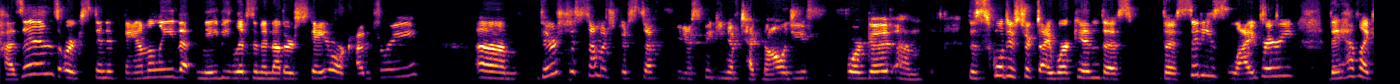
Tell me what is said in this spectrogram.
cousins or extended family that maybe lives in another state or country. Um, there's just so much good stuff, you know, speaking of technology for good. Um, the school district I work in, the the city's library, they have like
